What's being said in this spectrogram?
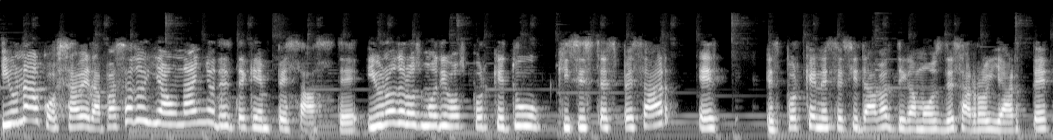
Y una cosa, a ver, ha pasado ya un año desde que empezaste y uno de los motivos por que tú quisiste empezar es, es porque necesitabas, digamos, desarrollarte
